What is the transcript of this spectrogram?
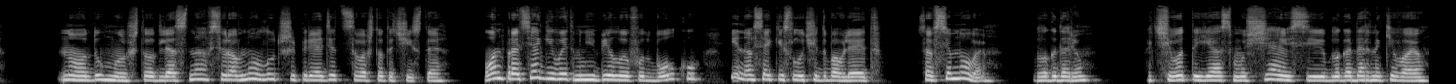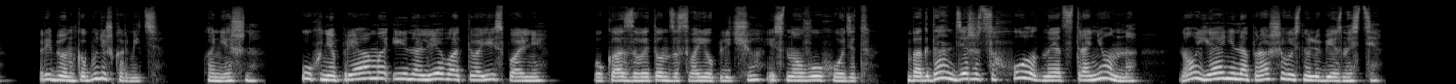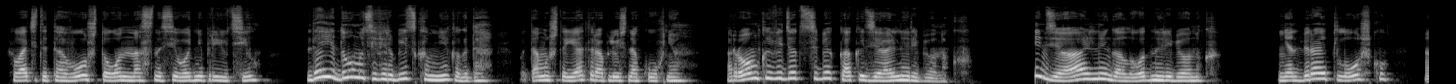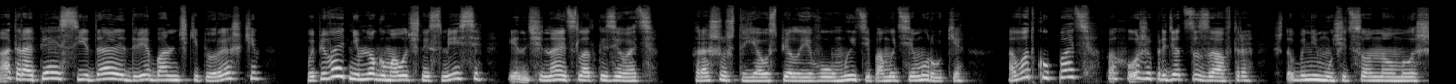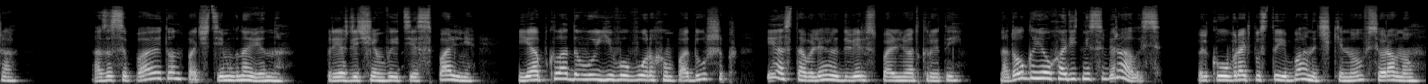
но думаю, что для сна все равно лучше переодеться во что-то чистое. Он протягивает мне белую футболку и на всякий случай добавляет «совсем новое». «Благодарю». Отчего-то я смущаюсь и благодарно киваю. Ребенка будешь кормить?» «Конечно». «Кухня прямо и налево от твоей спальни», — указывает он за свое плечо и снова уходит. Богдан держится холодно и отстраненно, но я не напрашиваюсь на любезности. Хватит и того, что он нас на сегодня приютил. Да и думать о Вербицком некогда, потому что я тороплюсь на кухню. Ромка ведет себя как идеальный ребенок. Идеальный голодный ребенок. Не отбирает ложку, а торопясь съедает две баночки пюрешки, выпивает немного молочной смеси и начинает сладко зевать. Хорошо, что я успела его умыть и помыть ему руки, а вот купать, похоже, придется завтра, чтобы не мучить сонного малыша а засыпает он почти мгновенно. Прежде чем выйти из спальни, я обкладываю его ворохом подушек и оставляю дверь в спальню открытой. Надолго я уходить не собиралась, только убрать пустые баночки, но все равно.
